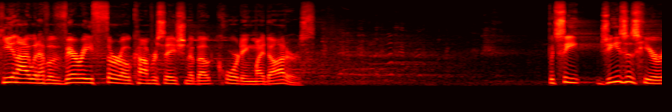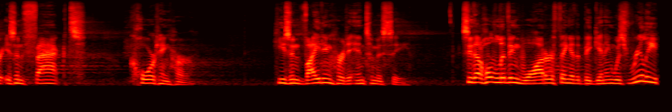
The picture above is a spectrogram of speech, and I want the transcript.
he and I would have a very thorough conversation about courting my daughters. But see, Jesus here is in fact courting her, he's inviting her to intimacy. See, that whole living water thing at the beginning was really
